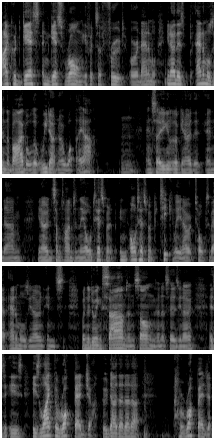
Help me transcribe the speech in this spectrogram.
I could guess and guess wrong if it's a fruit or an animal. You know, there's animals in the Bible that we don't know what they are. And so you look, you know, and um, you know, and sometimes in the Old Testament, in Old Testament particularly, you know, it talks about animals, you know, in, in when they're doing psalms and songs, and it says, you know, is is he's like the rock badger who da da da da, rock badger.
